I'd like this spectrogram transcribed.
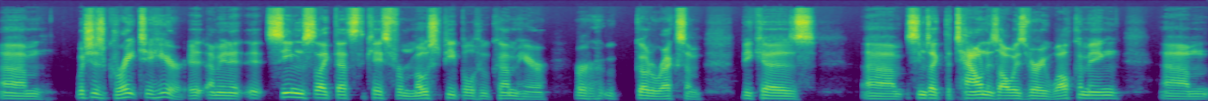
um, which is great to hear. It, I mean, it, it seems like that's the case for most people who come here or who go to Wrexham because um, it seems like the town is always very welcoming. Um,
